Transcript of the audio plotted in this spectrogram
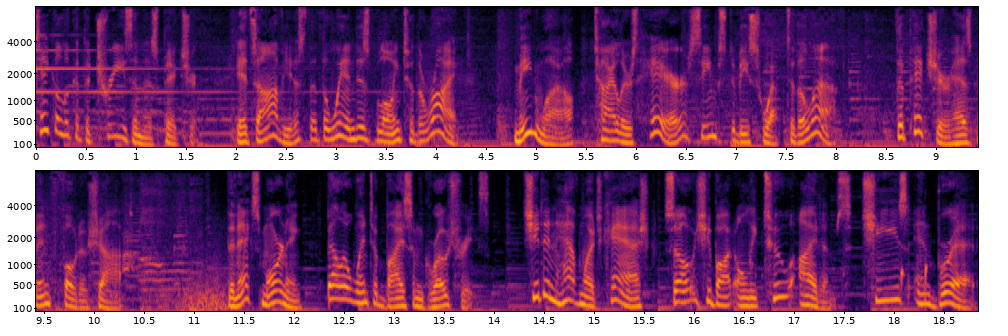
Take a look at the trees in this picture. It's obvious that the wind is blowing to the right. Meanwhile, Tyler's hair seems to be swept to the left. The picture has been photoshopped. The next morning, Bella went to buy some groceries. She didn't have much cash, so she bought only two items cheese and bread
